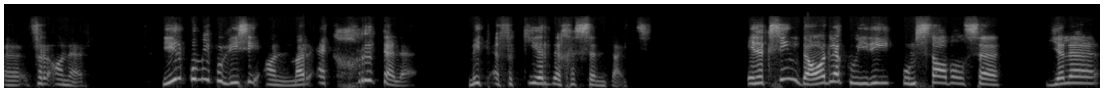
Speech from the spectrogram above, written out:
uh verander. Hier kom die polisie aan, maar ek groet hulle met 'n verkeerde gesindheid. En ek sien dadelik hoe hierdie konstabel se hele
